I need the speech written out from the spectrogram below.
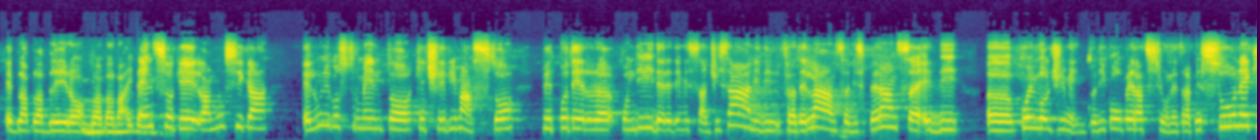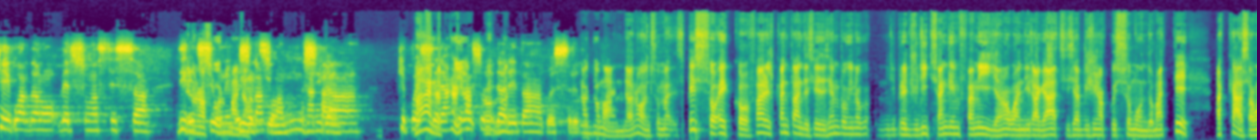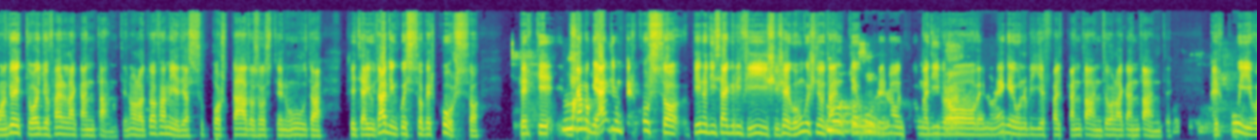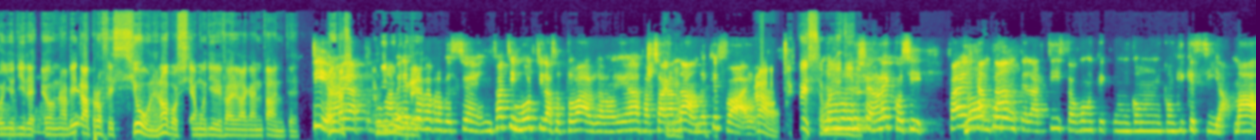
e bla bla blero, bla bla bla. Io penso che la musica è l'unico strumento che ci è rimasto per poter condividere dei messaggi sani di fratellanza, di speranza e di eh, coinvolgimento, di cooperazione tra persone che guardano verso una stessa direzione. In questo caso la musica, che può Anna, essere anche la solidarietà, può essere una domanda, no? Insomma, spesso ecco, fare il cantante si vede sempre un pochino di pregiudizio anche in famiglia, no? Quando i ragazzi si avvicinano a questo mondo, ma te a casa, quando tu hai detto voglio fare la cantante, no? La tua famiglia ti ha supportato, sostenuta, cioè ti ha aiutato in questo percorso, perché Ma- diciamo che è anche un percorso pieno di sacrifici, cioè comunque ci sono tante Molto, sì. ore, no? Insomma, di prove, non è che uno piglia e fa il cantante o la cantante, per cui voglio dire, è una vera professione, no? Possiamo dire fare la cantante. Sì, è una vera, una vera e propria professione. Infatti molti la sottovalutano, io eh, faccia Esatto. cantando, e che fai? Per questo Non, non- dire. cioè, non è così. Fare il No, cantante, pure- l'artista o che- con, con chi che sia, ma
